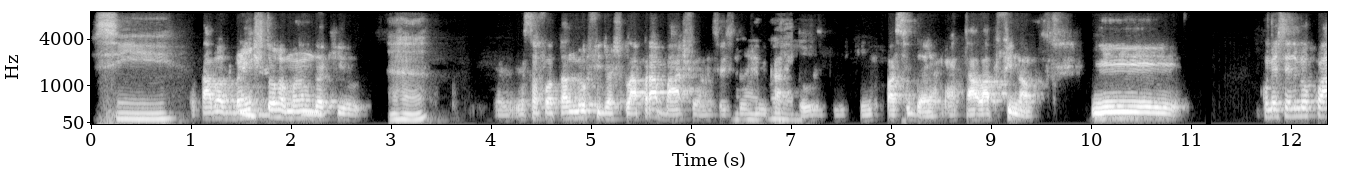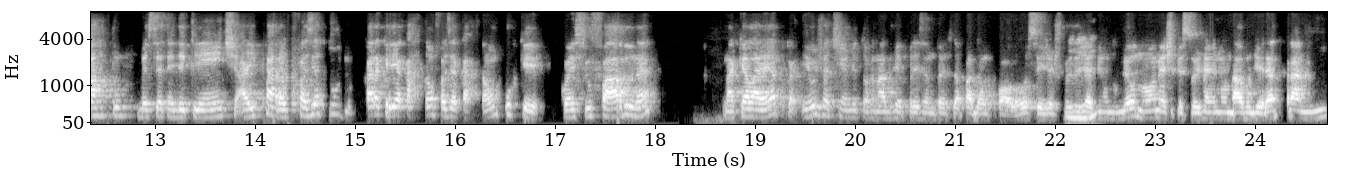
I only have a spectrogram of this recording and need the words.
Sim. Eu estava brainstormando aquilo. Uhum. Essa foto tá no meu feed, acho que lá para baixo, não sei se 2014, não faço ideia, mas tá lá pro final. E comecei no meu quarto, comecei a atender cliente, aí, cara, eu fazia tudo. O cara queria cartão, fazia cartão, porque conheci o Fábio, né? Naquela época, eu já tinha me tornado representante da Padrão Polo, ou seja, as coisas já uhum. vinham no meu nome, as pessoas já mandavam direto para mim,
